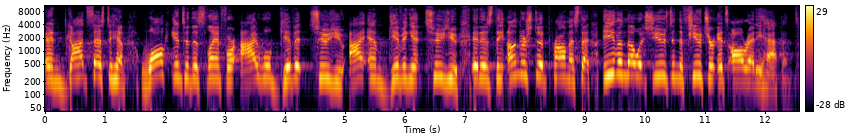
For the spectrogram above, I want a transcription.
and God says to him, Walk into this land, for I will give it to you. I am giving it to you. It is the understood promise that even though it's used in the future, it's already happened.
